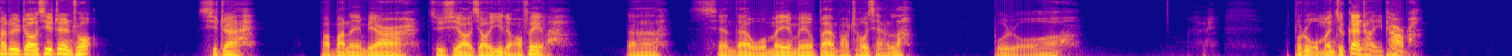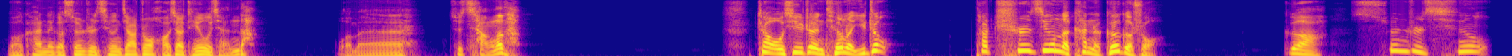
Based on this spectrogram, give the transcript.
他对赵熙振说：“熙振，爸爸那边就需要交医疗费了，那现在我们也没有办法筹钱了，不如，不如我们就干上一片吧。我看那个孙志清家中好像挺有钱的。”我们去抢了他。赵熙振听了一怔，他吃惊的看着哥哥说：“哥，孙志清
